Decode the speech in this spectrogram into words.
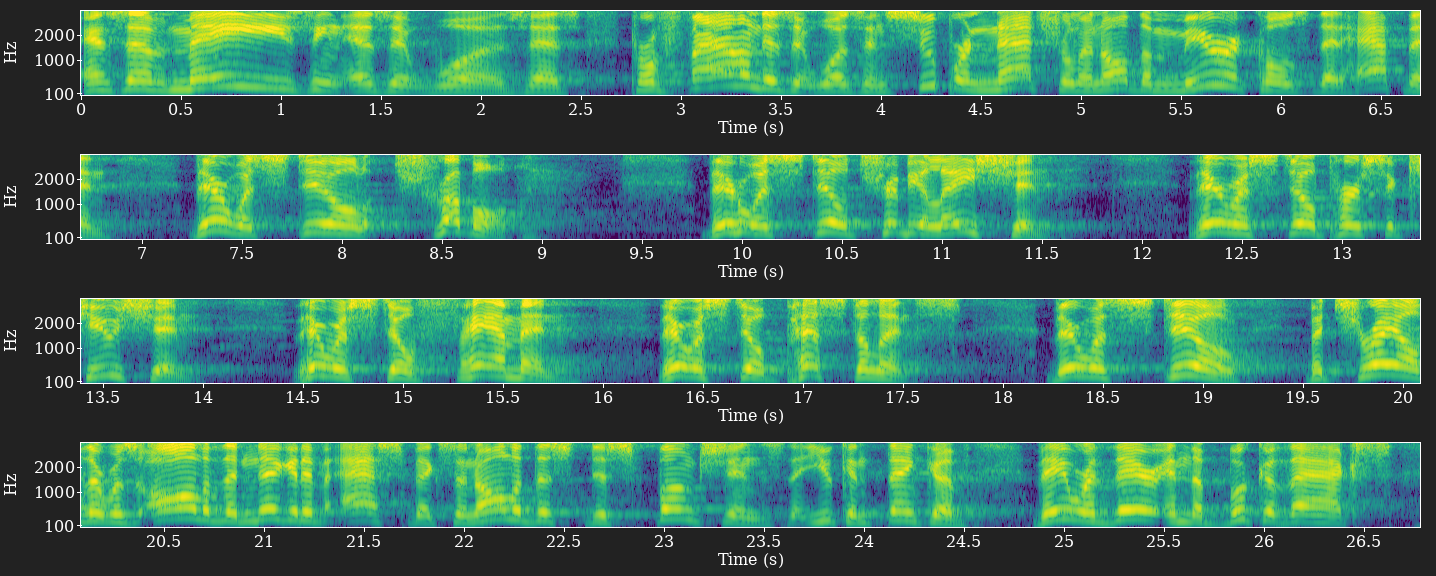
as amazing as it was, as profound as it was, and supernatural, and all the miracles that happened, there was still trouble. There was still tribulation. There was still persecution. There was still famine. There was still pestilence. There was still, betrayal. There was all of the negative aspects and all of the dysfunctions that you can think of. They were there in the book of Acts,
